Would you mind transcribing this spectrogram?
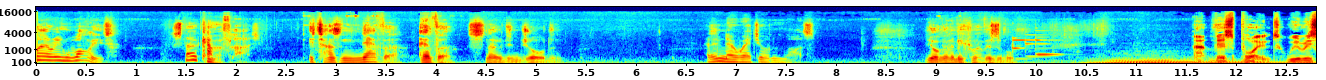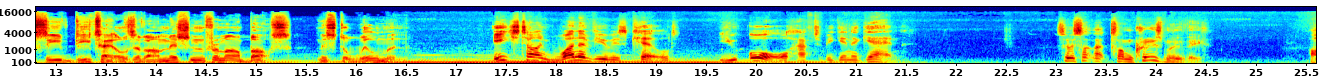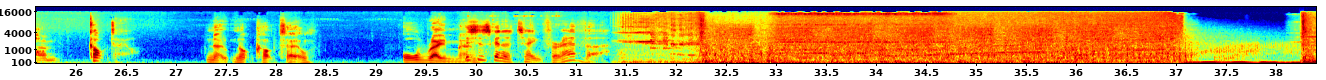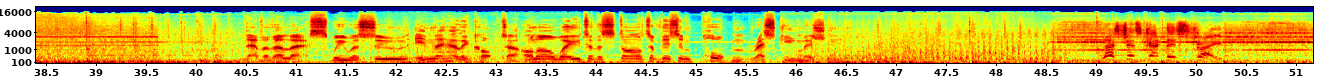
wearing white? Snow camouflage. It has never, ever snowed in Jordan. I didn't know where Jordan was. You're going to become visible. At this point, we receive details of our mission from our boss, Mr. Willman. Each time one of you is killed, you all have to begin again. So it's like that Tom Cruise movie. Um, cocktail. No, not Cocktail. Or Rain Man. This is going to take forever. Nevertheless, we were soon in the helicopter on our way to the start of this important rescue mission. Let's just get this straight.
